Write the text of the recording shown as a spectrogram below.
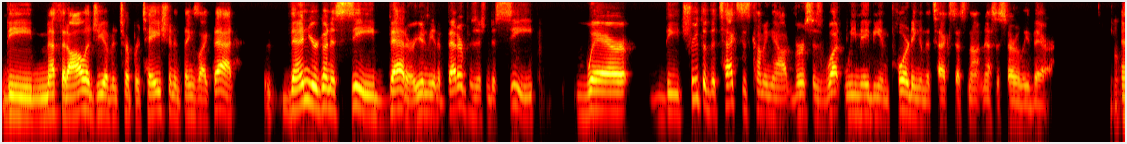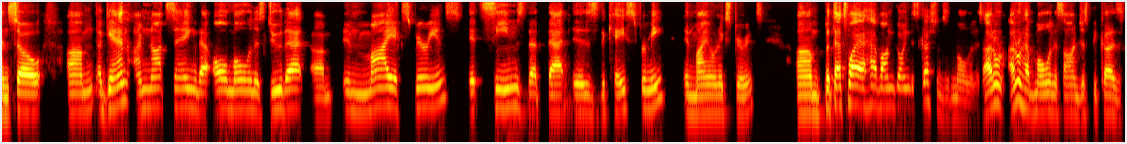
the methodology of interpretation and things like that, then you're going to see better. You're going to be in a better position to see where the truth of the text is coming out versus what we may be importing in the text that's not necessarily there. Okay. And so, um, again, I'm not saying that all Molinists do that. Um, in my experience, it seems that that is the case for me in my own experience. Um, but that's why I have ongoing discussions with Molinists. I don't I don't have Molinists on just because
